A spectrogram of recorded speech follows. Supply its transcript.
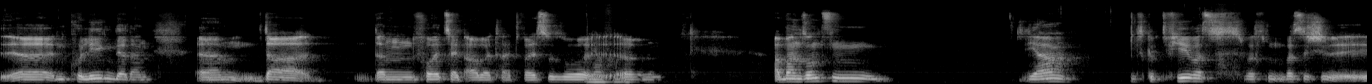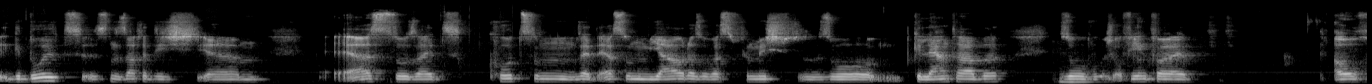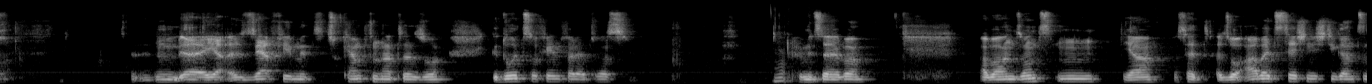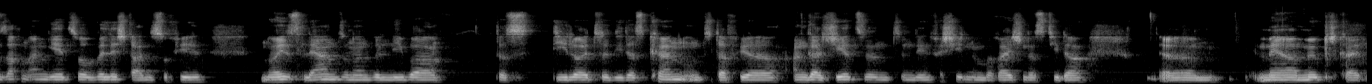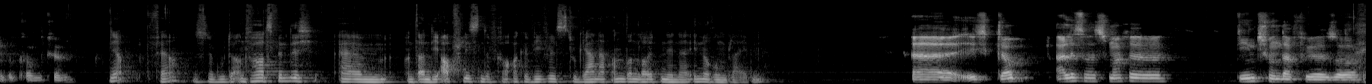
äh, einen Kollegen, der dann ähm, da dann Vollzeitarbeit hat, weißt du, so. Ja, ähm, aber ansonsten, ja, es gibt viel, was, was, was ich. Äh, Geduld ist eine Sache, die ich ähm, erst so seit kurzem, seit erst so einem Jahr oder so, was für mich so gelernt habe. So, wo ich auf jeden Fall auch äh, ja, sehr viel mit zu kämpfen hatte. So, Geduld ist auf jeden Fall etwas ja. für mich selber. Aber ansonsten ja, was halt also arbeitstechnisch die ganzen Sachen angeht, so will ich gar nicht so viel Neues lernen, sondern will lieber, dass die Leute, die das können und dafür engagiert sind in den verschiedenen Bereichen, dass die da ähm, mehr Möglichkeiten bekommen können. Ja, fair. Das ist eine gute Antwort, finde ich. Ähm, und dann die abschließende Frage: Wie willst du gerne anderen Leuten in Erinnerung bleiben? Äh, ich glaube, alles, was ich mache, dient schon dafür, so,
